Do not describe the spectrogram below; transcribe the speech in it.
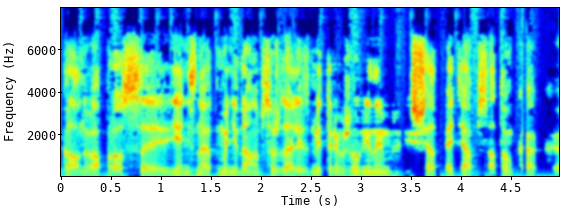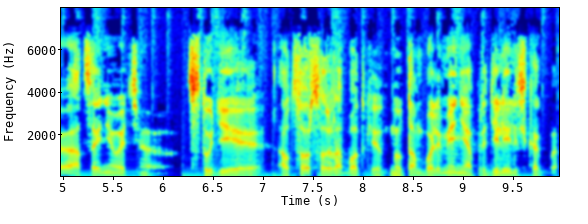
Главный вопрос, э, я не знаю, вот мы недавно обсуждали с Дмитрием Желниным из 65 Apps о том, как э, оценивать э, студии аутсорс разработки. Ну, там более-менее определились, как бы,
